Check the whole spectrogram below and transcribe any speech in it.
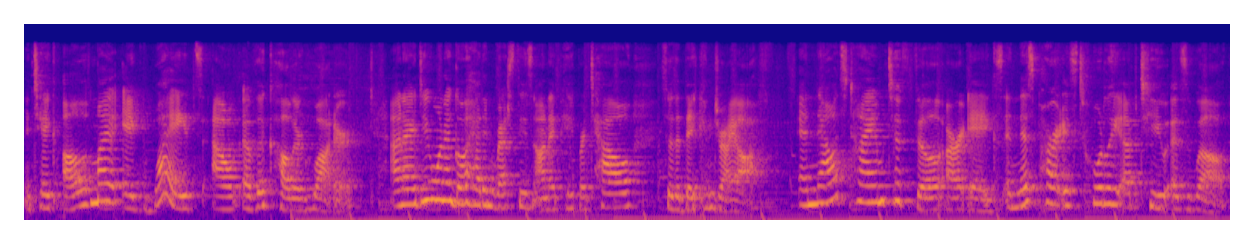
and take all of my egg whites out of the colored water. And I do wanna go ahead and rest these on a paper towel so that they can dry off. And now it's time to fill our eggs. And this part is totally up to you as well.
